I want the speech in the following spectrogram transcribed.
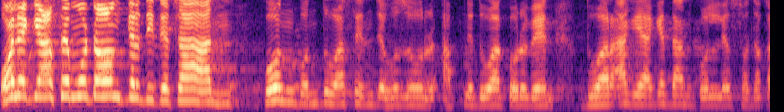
অনেকে আছে মোটা অঙ্কের দিতে চান। কোন বন্ধু আছেন যে হুজুর আপনি দোয়া করবেন? দোয়ার আগে আগে দান করলে সদকা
